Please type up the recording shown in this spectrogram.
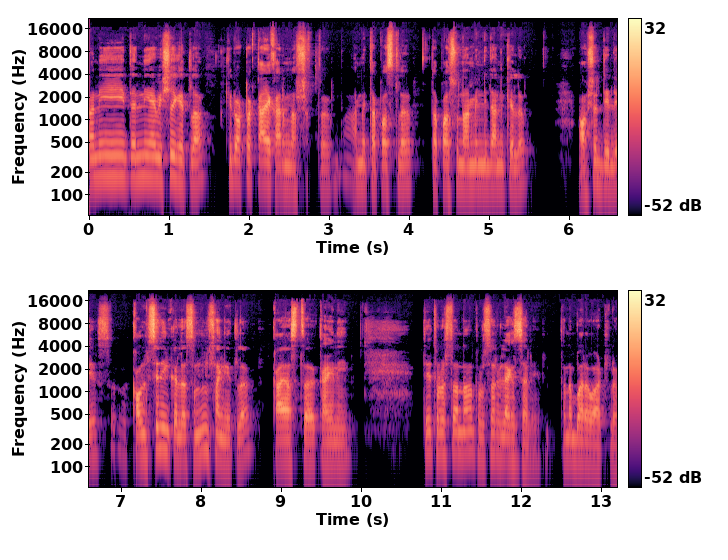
आणि त्यांनी हा विषय घेतला की डॉक्टर काय कारण असू शकतं? आम्ही तपासलं. तपासून आम्ही निदान केलं. औषध दिले काउन्सिलिंग केलं समजून सांगितलं काय असतं काय नाही. ते थोडंसं ना थोडंसं रिलॅक्स झाले. त्यांना बरं वाटलं.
